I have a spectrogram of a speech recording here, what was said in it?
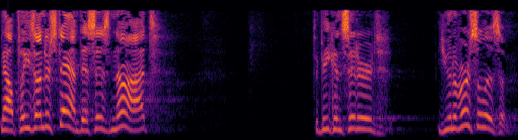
Now please understand, this is not to be considered universalism.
